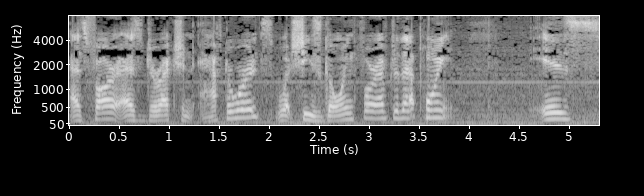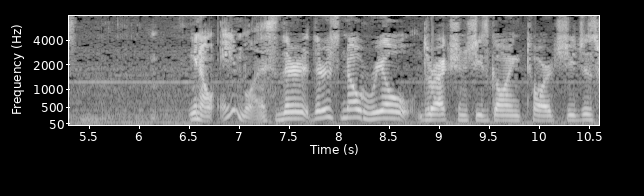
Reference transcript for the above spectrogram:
as far as direction afterwards, what she's going for after that point is you know, aimless. There there's no real direction she's going towards. She just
